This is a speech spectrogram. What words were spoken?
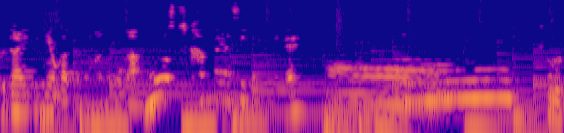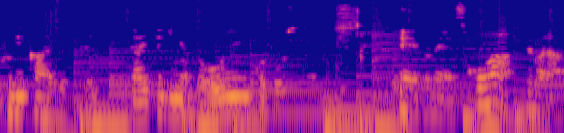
具体的に良かったのかの方が、もう少し考えやすいと思うんだよね。その振り返るって、具体的にはどういうことをしたえっ、とね、そこは、だから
